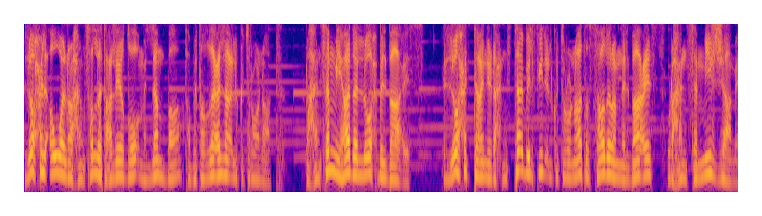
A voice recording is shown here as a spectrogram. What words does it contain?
اللوح الأول رح نسلط عليه ضوء من لمبة فبيطلع لنا إلكترونات. رح نسمي هذا اللوح بالباعث. اللوح الثاني رح نستقبل فيه الإلكترونات الصادرة من الباعث ورح نسميه الجامع.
